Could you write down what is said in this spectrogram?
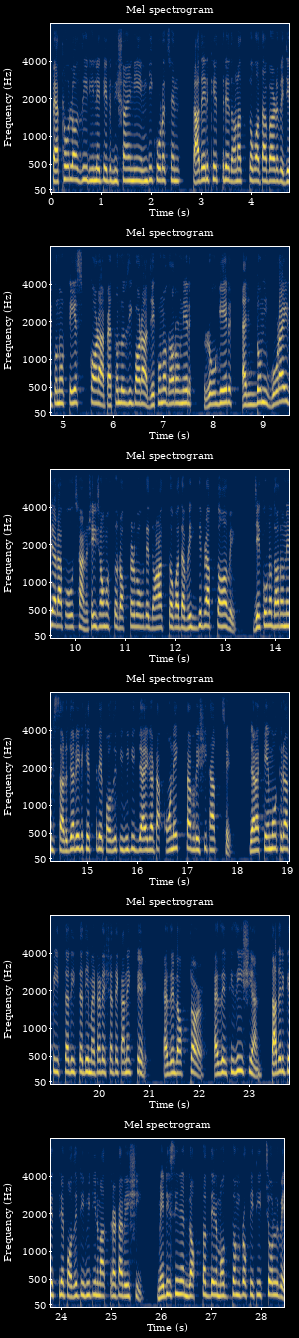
প্যাথোলজি রিলেটেড বিষয় নিয়ে এমডি করেছেন, তাদের ক্ষেত্রে ধনাত্মকতা বাড়বে। যে কোনো টেস্ট করা প্যাথোলজি করা যে কোনো ধরনের রোগের একদম গোড়ায় যারা পৌঁছান, সেই সমস্ত ডক্টরবাবুদের ধনাত্মকতা বৃদ্ধিপ্রাপ্ত হবে। যে কোনো ধরনের সার্জারির ক্ষেত্রে পজিটিভিটির জায়গাটা অনেকটা বেশি থাকছে। যারা কেমোথেরাপি ইত্যাদি ইত্যাদি ম্যাটারের সাথে connected as a doctor as a physician তাদের ক্ষেত্রে পজিটিভিটির মাত্রাটা বেশি। মেডিসিনের ডক্টরদের মধ্যম প্রকৃতির চলবে।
